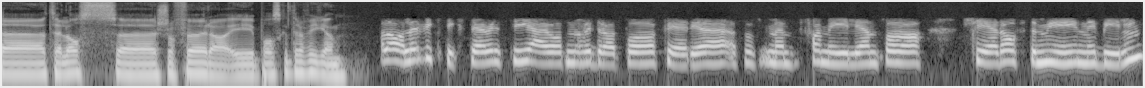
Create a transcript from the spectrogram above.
eh, til oss eh, sjåfører i påsketrafikken? Det aller viktigste jeg vil si er jo at når vi drar på ferie altså med familien, så skjer det ofte mye inne i bilen.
